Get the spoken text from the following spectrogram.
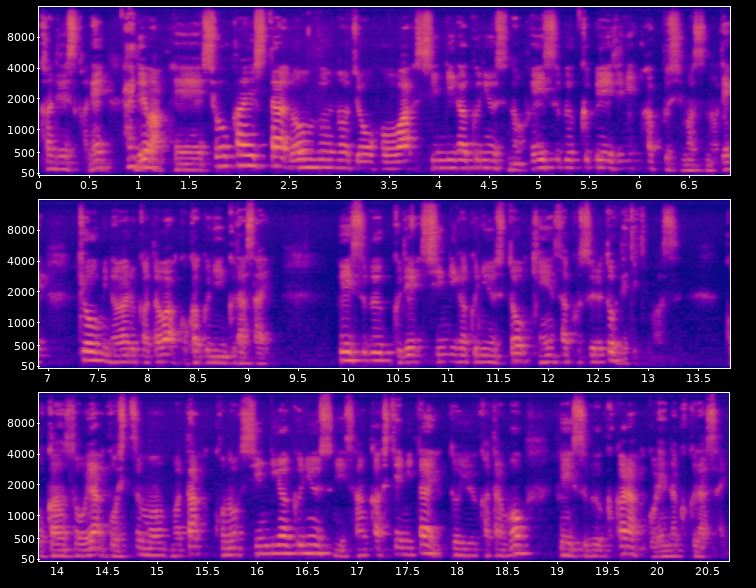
感じですかね。はいでは、えー紹介した論文の情報は心理学ニュースの Facebook ページにアップしますので興味のある方はご確認ください。Facebook で心理学ニュースと検索すると出てきます。ご感想やご質問、またこの心理学ニュースに参加してみたいという方も Facebook からご連絡ください。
